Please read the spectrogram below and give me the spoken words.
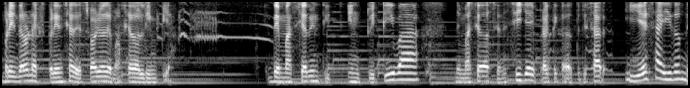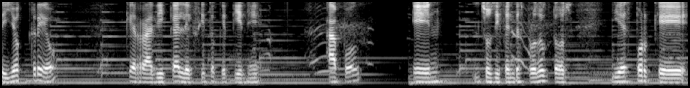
brindar una experiencia de usuario demasiado limpia, demasiado intuitiva, demasiado sencilla y práctica de utilizar. Y es ahí donde yo creo que radica el éxito que tiene Apple en sus diferentes productos. Y es porque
